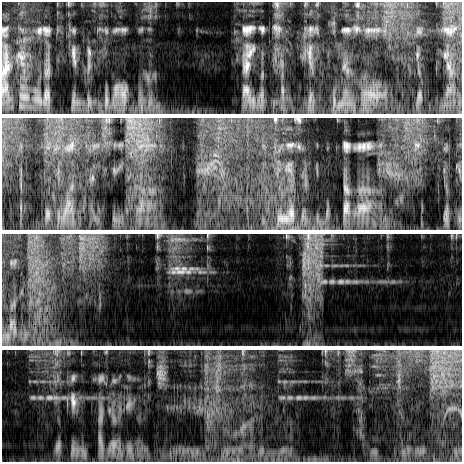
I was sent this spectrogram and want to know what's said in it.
판테온보다 두 캠플 더 먹었거든? 나 이거 탑 계속 보면서 역 그냥 딱 어제 와드 다 있으니까 이쪽에서 이렇게 먹다가 탑 역갱 맞으면서 역갱은 봐줘야 돼요 이거는 제일 좋아하는 거 사육전의 기계.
